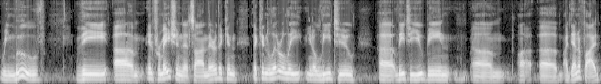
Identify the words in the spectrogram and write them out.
remove the um, information that's on there that can that can literally you know lead to uh, lead to you being um, uh, uh, identified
